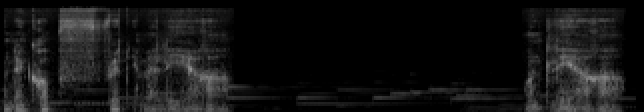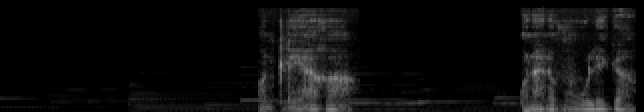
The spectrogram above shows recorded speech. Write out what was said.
Und dein Kopf wird immer leerer und leerer und leerer und eine wohlige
